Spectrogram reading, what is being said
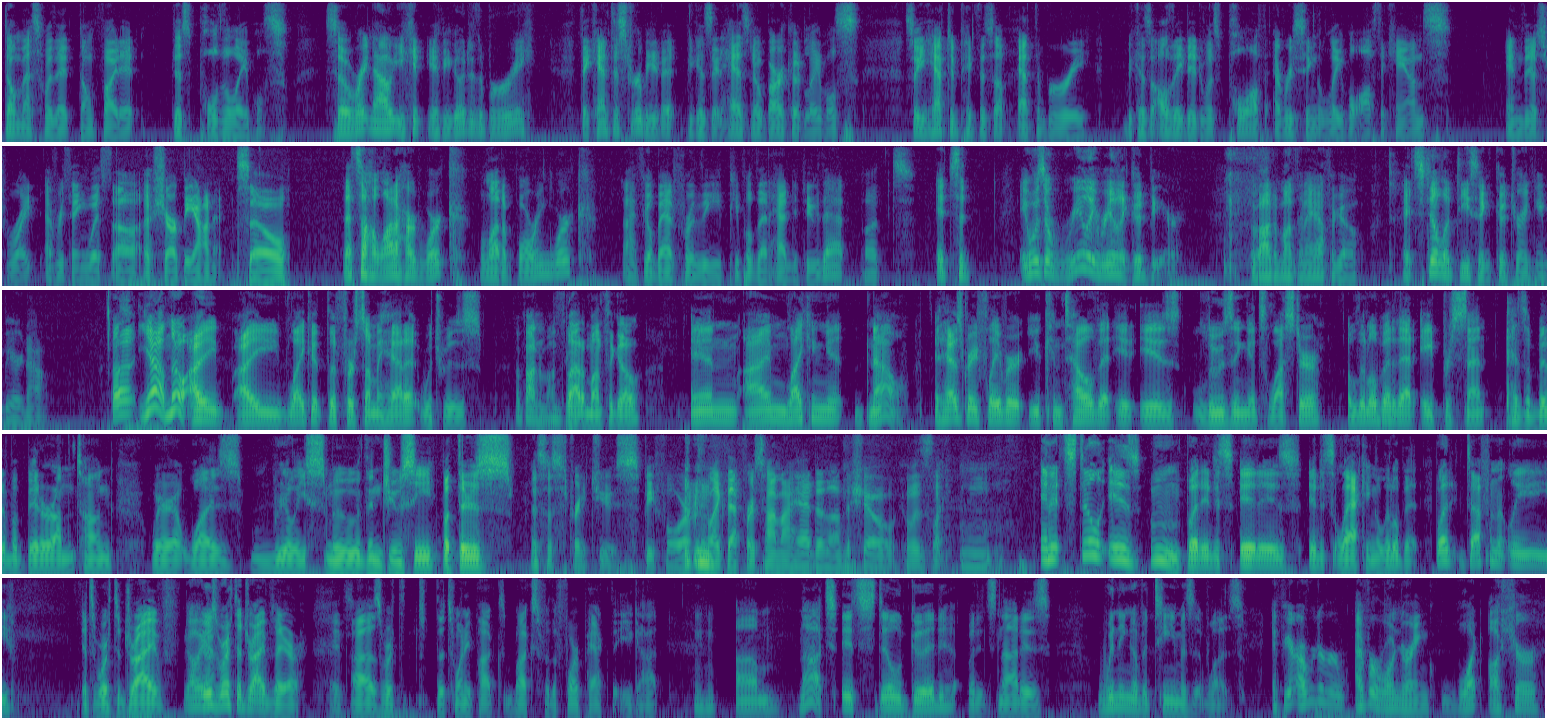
"Don't mess with it. Don't fight it. Just pull the labels." So right now, you can if you go to the brewery, they can't distribute it because it has no barcode labels. So you have to pick this up at the brewery because all they did was pull off every single label off the cans and just write everything with uh, a sharpie on it. So that's a lot of hard work, a lot of boring work. I feel bad for the people that had to do that, but it's a it was a really really good beer about a month and a half ago. It's still a decent good drinking beer now. Uh, yeah, no, I I like it the first time I had it, which was About a month. about ago. a month ago, and I'm liking it now. It has great flavor. You can tell that it is losing its luster. A little bit of that eight percent has a bit of a bitter on the tongue, where it was really smooth and juicy. But there's This was straight juice before. like that first time I had it on the show, it was like mm. and it still is, mm, but it is it is it is lacking a little bit. But definitely, it's worth the drive. Oh, It was worth the drive there. it's Uh, it was worth the twenty bucks bucks for the four pack that you got. Mm-hmm. Um, no, it's it's still good, but it's not as winning of a team as it was. if you're ever ever wondering what Usher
